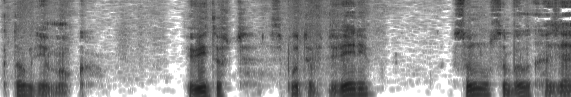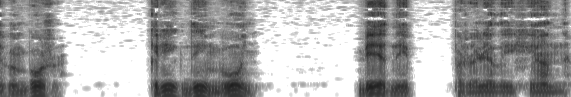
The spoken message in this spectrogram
кто где мог. Витовт, спутав двери, сунулся было к хозяевам Боже. Крик, дым, вонь. Бедные, пожалела их и.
